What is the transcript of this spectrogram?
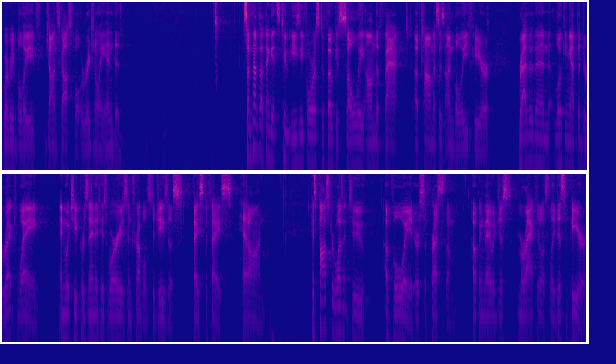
where we believe John's gospel originally ended. Sometimes I think it's too easy for us to focus solely on the fact of Thomas's unbelief here rather than looking at the direct way in which he presented his worries and troubles to Jesus face to face, head on. His posture wasn't to avoid or suppress them, hoping they would just miraculously disappear,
